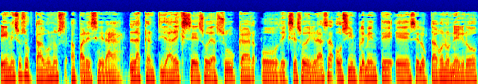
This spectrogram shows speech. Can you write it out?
en esos octágonos aparecerá la cantidad de exceso de azúcar o de exceso de grasa o simplemente es el octágono negro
